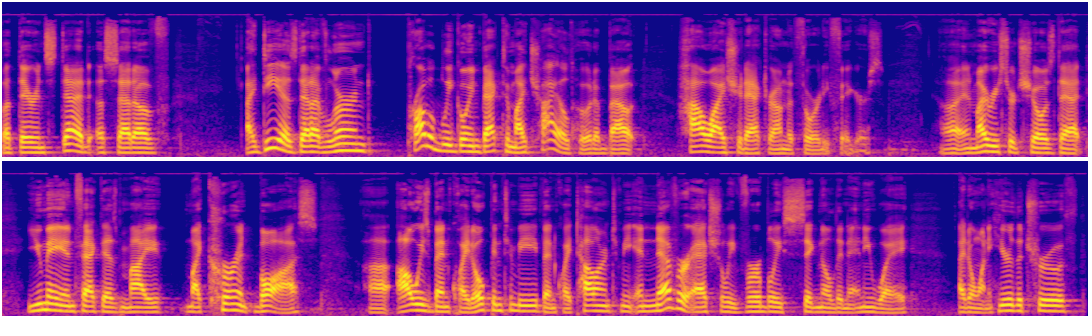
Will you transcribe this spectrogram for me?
but they're instead a set of ideas that I've learned probably going back to my childhood about how I should act around authority figures. Uh, and my research shows that you may, in fact, as my, my current boss, uh, always been quite open to me, been quite tolerant to me, and never actually verbally signaled in any way, I don't want to hear the truth,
